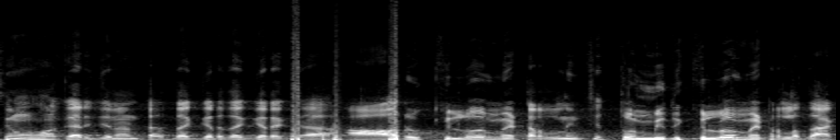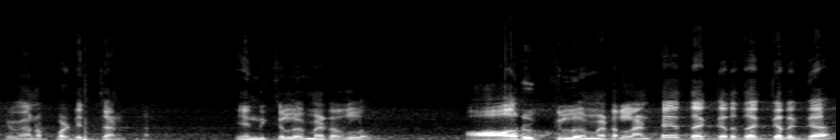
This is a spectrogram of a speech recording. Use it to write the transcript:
సింహ గర్జన అంట దగ్గర దగ్గరగా ఆరు కిలోమీటర్ల నుంచి తొమ్మిది కిలోమీటర్ల దాకా వినపడిద్దంట. ఎన్ని కిలోమీటర్లు? ఆరు కిలోమీటర్లు అంటే దగ్గర దగ్గరగా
